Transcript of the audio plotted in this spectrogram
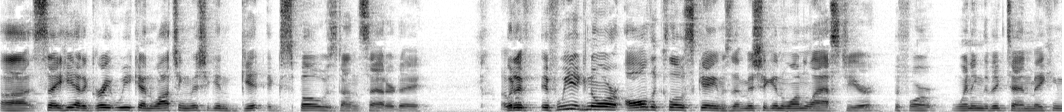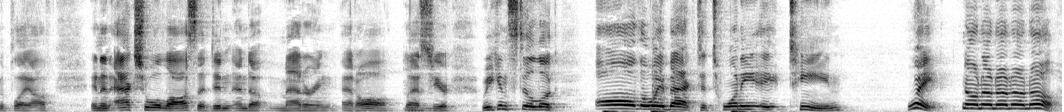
uh, say he had a great weekend watching Michigan get exposed on Saturday. But if, if we ignore all the close games that Michigan won last year before winning the Big Ten, making the playoff, and an actual loss that didn't end up mattering at all last year, we can still look all the way back to 2018. Wait, no, no, no, no, no.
